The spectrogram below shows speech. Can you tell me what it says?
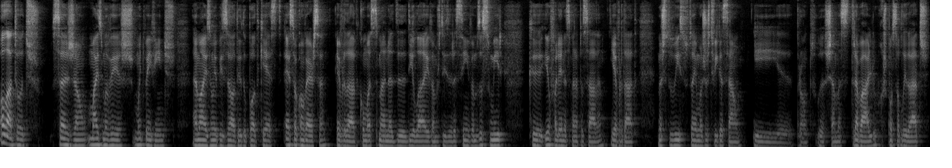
Olá a todos, sejam mais uma vez muito bem-vindos a mais um episódio do podcast É Só Conversa. É verdade, com uma semana de delay, vamos dizer assim, vamos assumir que eu falhei na semana passada, e é verdade, mas tudo isso tem uma justificação e eh, pronto, chama-se trabalho, responsabilidades.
